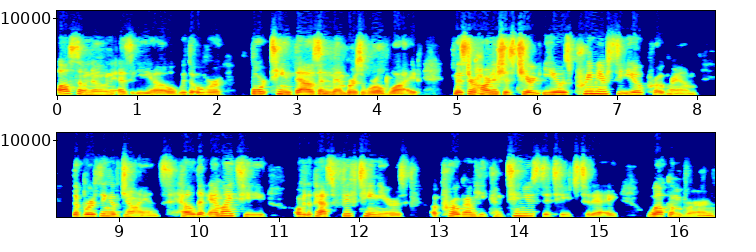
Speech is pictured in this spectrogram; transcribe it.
also known as EO, with over 14,000 members worldwide. Mr. Harnish has chaired EO's premier CEO program, The Birthing of Giants, held at MIT over the past 15 years, a program he continues to teach today. Welcome, Verne.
